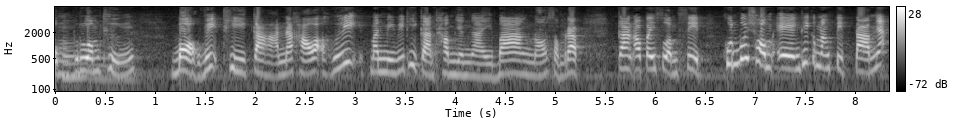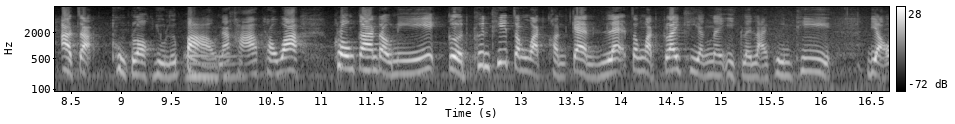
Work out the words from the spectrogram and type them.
มอืมรวมถึง บอกวิธีการนะคะว่าเฮ้ยมันมีวิธีการทำยังไงบ้างเนาะสำหรับการเอาไปสวมสิทธิ์ คุณผู้ชมเองที่กำลังติดตามเนี่ยอาจจะถูกหลอกอยู่หรือเปล่านะคะ เพราะว่าโครงการเหล่านี้เกิดขึ้นที่จังหวัดขอนแก่น และจังหวัดใกล้เคียงในอีกหลาย ๆ พื้นที่ เดี๋ยว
